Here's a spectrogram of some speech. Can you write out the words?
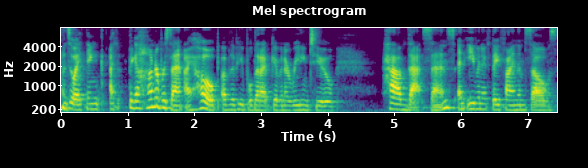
And so I think I think 100% I hope of the people that I've given a reading to have that sense. And even if they find themselves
